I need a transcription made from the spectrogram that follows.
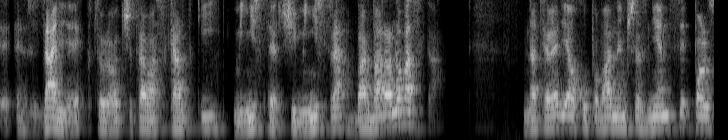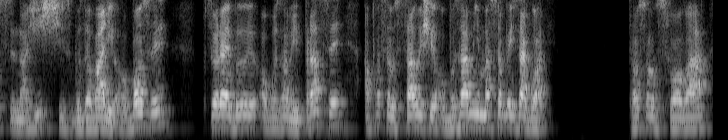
e, e, zdanie, które odczytała z kartki minister czy ministra Barbara Nowacka. Na terenie okupowanym przez Niemcy polscy naziści zbudowali obozy, które były obozami pracy, a potem stały się obozami masowej zagłady. To są słowa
